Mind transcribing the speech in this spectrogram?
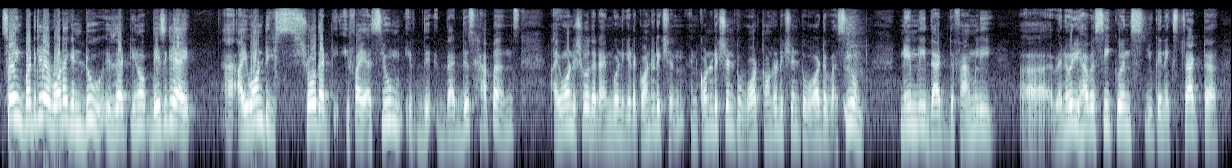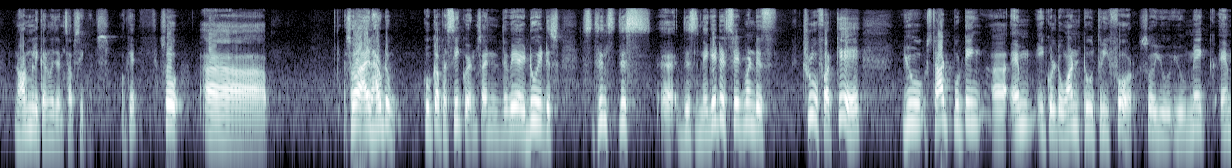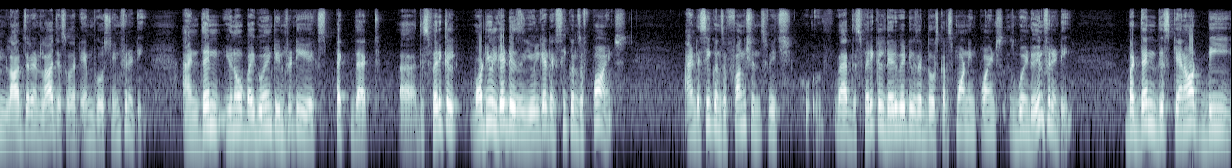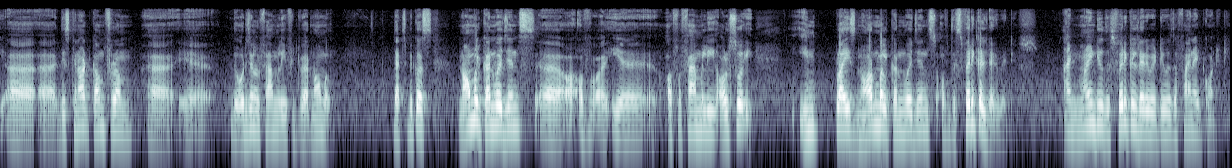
So in particular what I can do is that you know basically I I want to show that if I assume if th that this happens I want to show that I am going to get a contradiction and contradiction to what contradiction to what I have assumed namely that the family uh, whenever you have a sequence you can extract a normally convergent subsequence okay. So, uh, so I will have to cook up a sequence and the way I do it is since this uh, this negated statement is true for k you start putting uh, m equal to 1, 2, 3, 4 so you, you make m larger and larger so that m goes to infinity. And then you know by going to infinity you expect that uh, the spherical what you will get is you will get a sequence of points and a sequence of functions which where the spherical derivatives at those corresponding points is going to infinity. But then this cannot be uh, uh, this cannot come from uh, uh the original family if it were normal. That is because normal convergence uh, of, uh, of a family also implies normal convergence of the spherical derivatives. And mind you the spherical derivative is a finite quantity.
